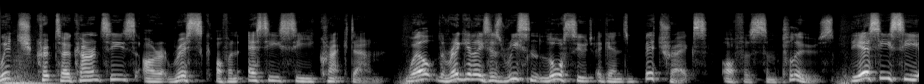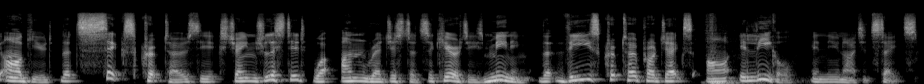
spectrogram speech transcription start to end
Which cryptocurrencies are at risk of an SEC crackdown? Well, the regulator's recent lawsuit against Bittrex offers some clues. The SEC argued that six cryptos the exchange listed were unregistered securities, meaning that these crypto projects are illegal in the United States.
